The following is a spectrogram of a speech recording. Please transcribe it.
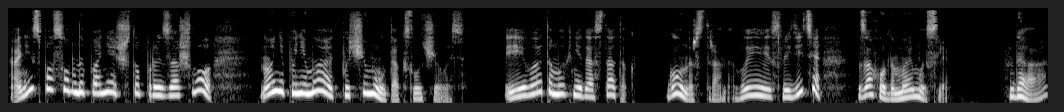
Они способны понять, что произошло, но не понимают, почему так случилось. И в этом их недостаток. Гуннер странно. Вы следите за ходом моей мысли? Да.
